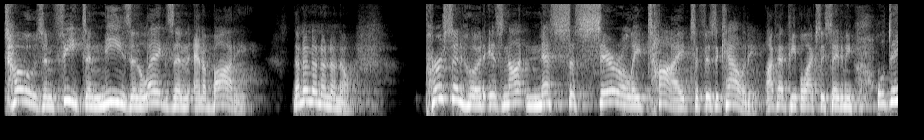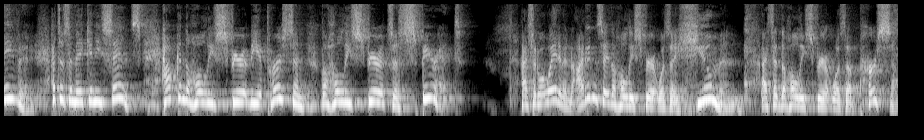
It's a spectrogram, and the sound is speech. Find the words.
toes and feet and knees and legs and, and a body. No, no, no, no, no, no. Personhood is not necessarily tied to physicality. I've had people actually say to me, Well, David, that doesn't make any sense. How can the Holy Spirit be a person? The Holy Spirit's a spirit. I said, Well, wait a minute. I didn't say the Holy Spirit was a human. I said the Holy Spirit was a person.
